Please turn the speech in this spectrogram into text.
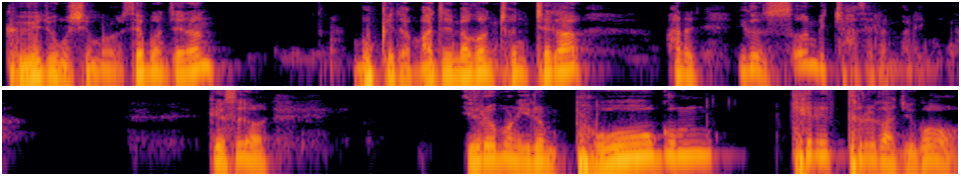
교회 중심으로. 세 번째는 목회자. 마지막은 전체가 하나. 이건 서밋 자세란 말입니다. 그래서 여러분 이런 복음 캐릭터를 가지고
